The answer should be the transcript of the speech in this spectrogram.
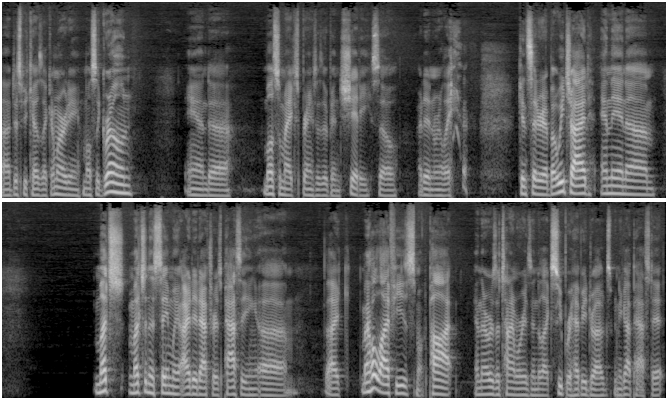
uh, just because like I'm already mostly grown, and uh, most of my experiences have been shitty, so I didn't really consider it. But we tried, and then um, much much in the same way I did after his passing. Um, like my whole life, he's smoked pot, and there was a time where he's into like super heavy drugs when he got past it.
